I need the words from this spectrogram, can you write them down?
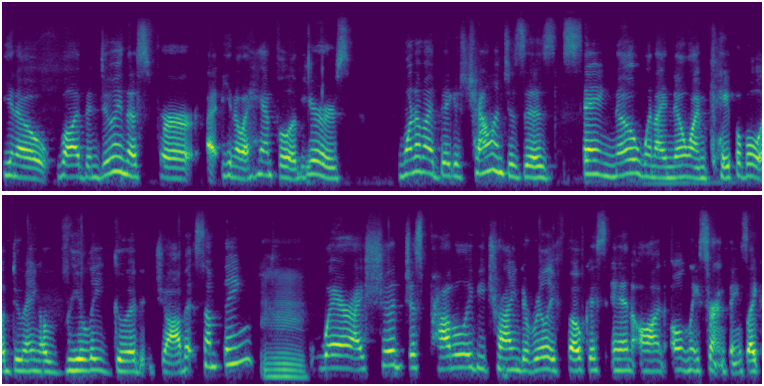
you know, while I've been doing this for, uh, you know, a handful of years, one of my biggest challenges is saying no when I know I'm capable of doing a really good job at something mm-hmm. where I should just probably be trying to really focus in on only certain things. Like,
